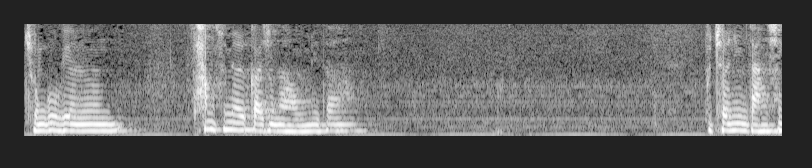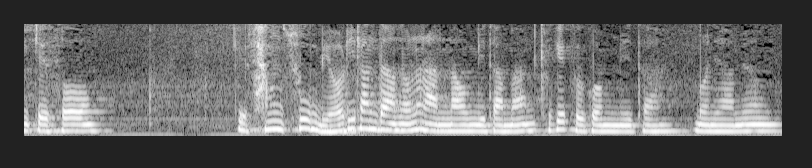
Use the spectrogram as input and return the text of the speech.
중국에는 상수멸까지 나옵니다. 부처님 당신께서 상수멸이란 단어는 안 나옵니다만 그게 그겁니다. 뭐냐면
